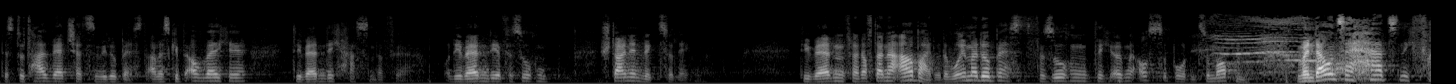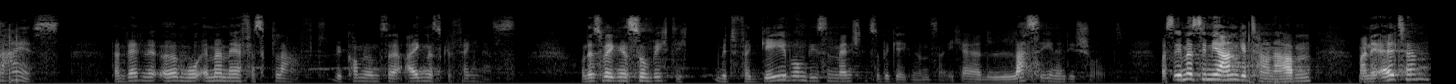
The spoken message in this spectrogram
das total wertschätzen, wie du bist. Aber es gibt auch welche, die werden dich hassen dafür. Und die werden dir versuchen, Steine in den Weg zu legen. Die werden vielleicht auf deiner Arbeit oder wo immer du bist, versuchen, dich irgendwie auszuboten, zu mobben. Und wenn da unser Herz nicht frei ist, dann werden wir irgendwo immer mehr versklavt. Wir kommen in unser eigenes Gefängnis. Und deswegen ist es so wichtig, mit Vergebung diesen Menschen zu begegnen und zu sagen, ich erlasse ihnen die Schuld. Was immer sie mir angetan haben, meine Eltern,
